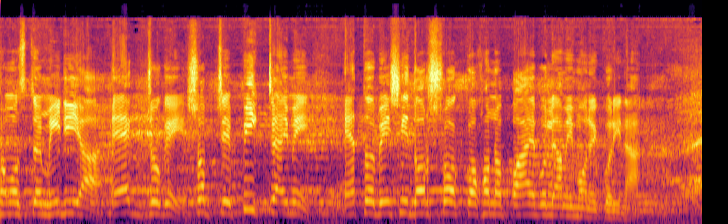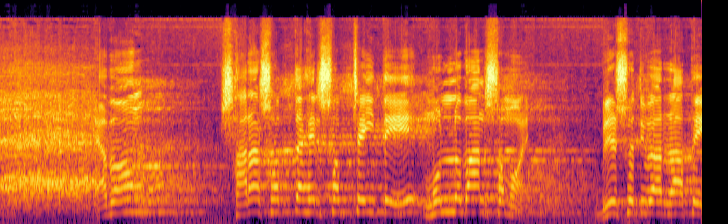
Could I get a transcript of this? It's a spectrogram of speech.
সমস্ত মিডিয়া একযোগে সবচেয়ে পিক টাইমে এত বেশি দর্শক কখনো পায় বলে আমি মনে করি না। এবং সারা সপ্তাহের সবচাইতে মূল্যবান সময় বৃহস্পতিবার রাতে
